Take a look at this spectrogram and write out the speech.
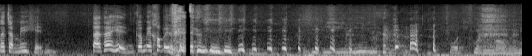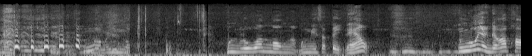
ก็จะไม่เห็น แต่ถ้าเห็นก็ไม่เข้าไปเป็นพูดฝุ่นงงงงงงไม่งงมึงรู้ว่างงอะมึงมีสติแล้ว มึงรู้อย่างเดียวก็พอ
